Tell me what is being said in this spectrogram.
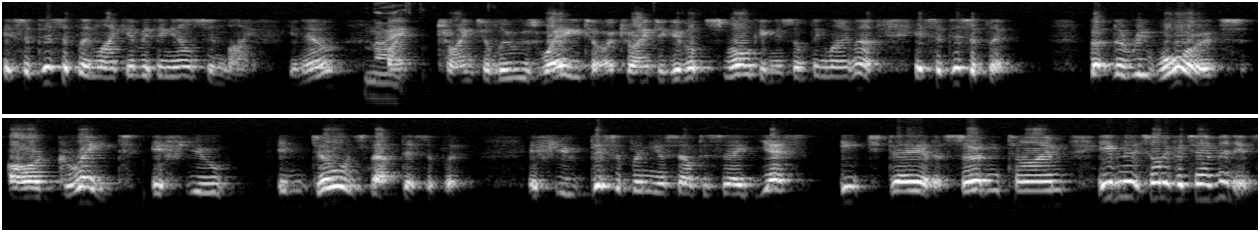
It's a discipline like everything else in life, you know? Right. Like trying to lose weight or trying to give up smoking or something like that. It's a discipline. But the rewards are great if you indulge that discipline. If you discipline yourself to say, yes, each day at a certain time, even if it's only for 10 minutes,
